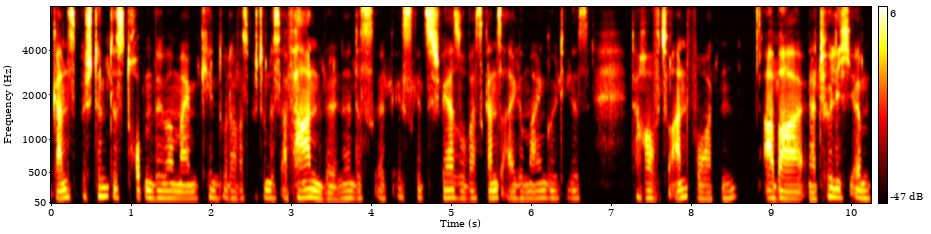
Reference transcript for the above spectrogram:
ganz Bestimmtes droppen will bei meinem Kind oder was Bestimmtes erfahren will. Ne? Das äh, ist jetzt schwer, so was ganz Allgemeingültiges darauf zu antworten. Aber natürlich ähm,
